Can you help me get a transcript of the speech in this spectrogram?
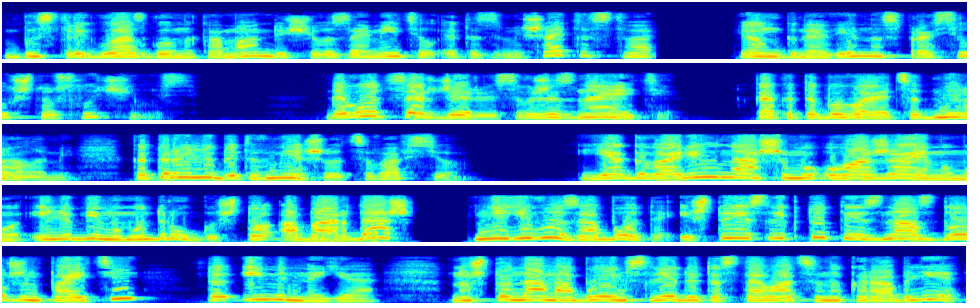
Быстрый глаз главнокомандующего заметил это замешательство, и он мгновенно спросил, что случилось. «Да вот, сэр Джервис, вы же знаете, как это бывает с адмиралами, которые любят вмешиваться во все». Я говорил нашему уважаемому и любимому другу, что абордаж не его забота, и что если кто-то из нас должен пойти, то именно я, но что нам обоим следует оставаться на корабле.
